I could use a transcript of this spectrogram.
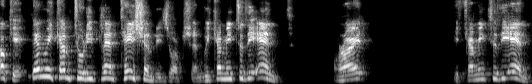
Okay, then we come to replantation resorption. We coming to the end, all right? We're coming to the end.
